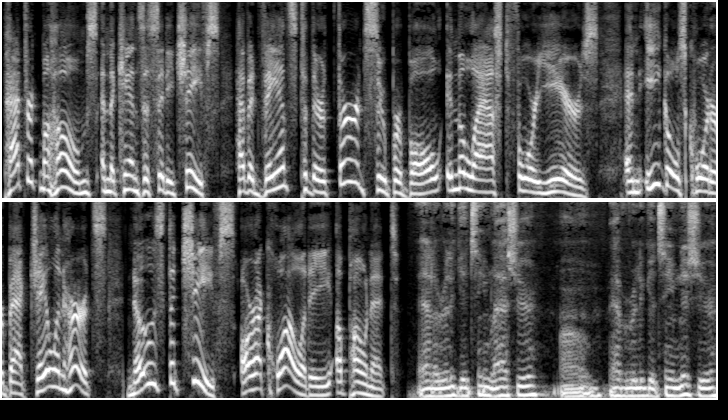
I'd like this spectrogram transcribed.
Patrick Mahomes and the Kansas City Chiefs have advanced to their third Super Bowl in the last four years. And Eagles quarterback Jalen Hurts knows the Chiefs are a quality opponent. They had a really good team last year. Um, they have a really good team this year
